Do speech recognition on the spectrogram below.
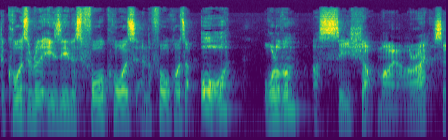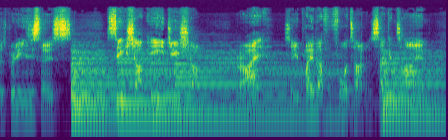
the chords are really easy. There's four chords and the four chords are or all of them are C sharp minor, alright? So it's pretty easy. So C sharp, E, G sharp, alright? So you play that for four times. Second time,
